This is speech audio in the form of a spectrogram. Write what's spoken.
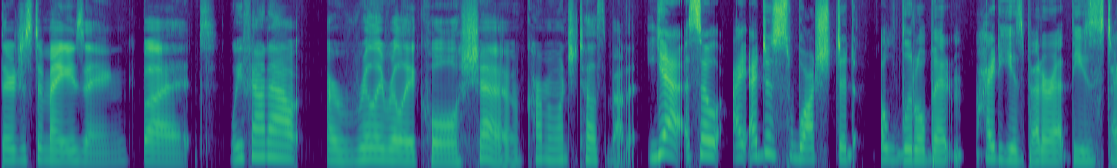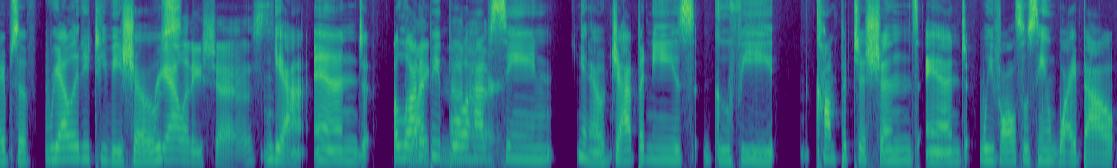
they're just amazing. But we found out a really, really cool show. Carmen, why don't you tell us about it? Yeah, so I, I just watched it a little bit. Heidi is better at these types of reality TV shows. Reality shows. Yeah, and a lot Like of people have other. seen, you know, Japanese goofy competitions and we've also seen Wipeout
